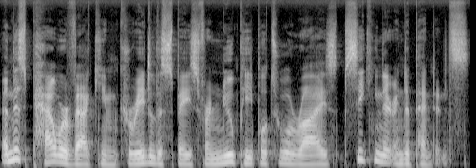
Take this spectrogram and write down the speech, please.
and this power vacuum created the space for new people to arise seeking their independence.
